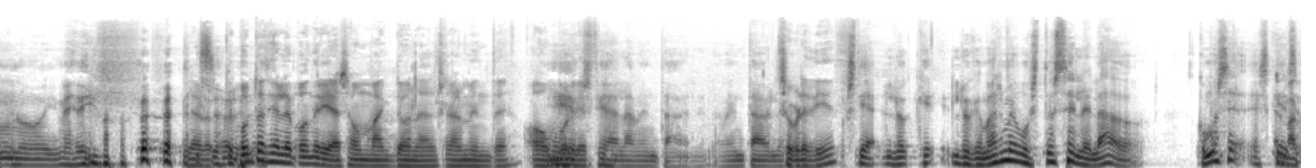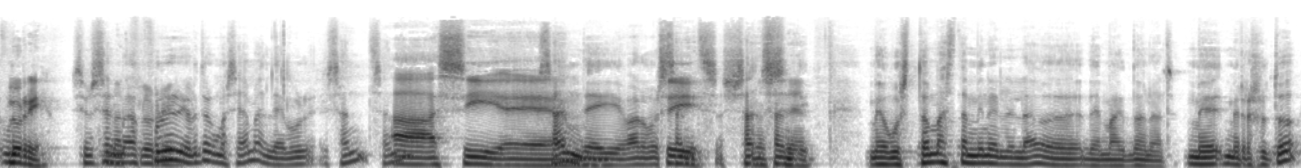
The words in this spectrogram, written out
uno y medio. Claro. ¿Qué puntuación le pondrías a un McDonald's realmente? ¿O a un Eh, hostia, lamentable, lamentable. ¿Sobre 10? Hostia, lo que, lo que más me gustó es el helado. ¿Cómo se...? Es que El es un- McFlurry. sí, es el El McFlurry. El otro, ¿cómo se llama? El de... Bur- Sun- Sunday. Ah, sí. eh, Sunday o algo Sí. Sun- Sun- no sé. Sunday. Me gustó más también el helado de, de McDonald's. Me, me resultó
